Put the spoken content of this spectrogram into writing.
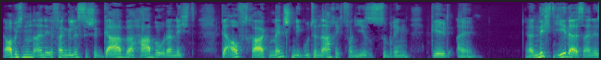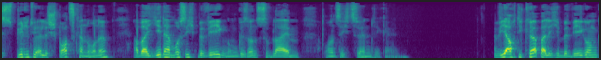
Ja, ob ich nun eine evangelistische Gabe habe oder nicht, der Auftrag, Menschen die gute Nachricht von Jesus zu bringen, gilt allen. Ja, nicht jeder ist eine spirituelle Sportskanone, aber jeder muss sich bewegen, um gesund zu bleiben und sich zu entwickeln. Wie auch die körperliche Bewegung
